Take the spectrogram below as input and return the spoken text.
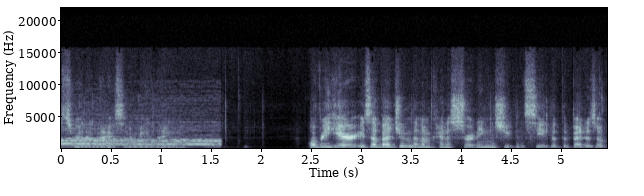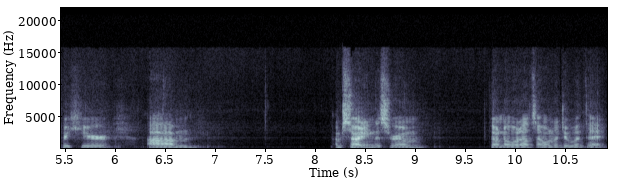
It's really nice and amazing. Over here is a bedroom that I'm kind of starting. As you can see that the bed is over here. Um, I'm starting this room. Don't know what else I want to do with it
